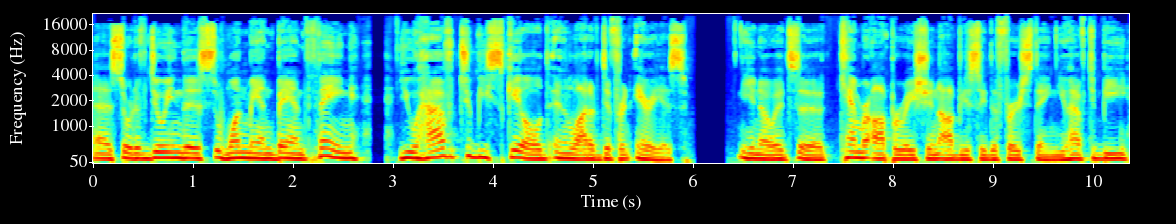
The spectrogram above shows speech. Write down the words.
uh, sort of doing this one man band thing you have to be skilled in a lot of different areas you know, it's a camera operation, obviously, the first thing. You have to be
